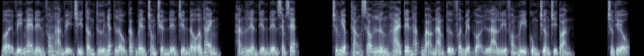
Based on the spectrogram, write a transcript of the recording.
bởi vì nghe đến phong hàn vị trí tầng thứ nhất lầu các bên trong truyền đến chiến đấu âm thanh, hắn liền tiến đến xem xét. Trương nghiệp thắng sau lưng hai tên hắc bảo nam tử phân biệt gọi là lý phóng mi cùng trương trí toàn. Trương thiếu,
